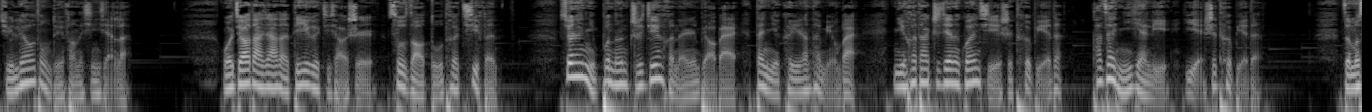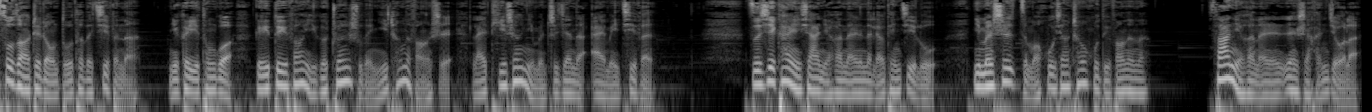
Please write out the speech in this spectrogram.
去撩动对方的心弦了。我教大家的第一个技巧是塑造独特气氛。虽然你不能直接和男人表白，但你可以让他明白，你和他之间的关系是特别的，他在你眼里也是特别的。怎么塑造这种独特的气氛呢？你可以通过给对方一个专属的昵称的方式来提升你们之间的暧昧气氛。仔细看一下你和男人的聊天记录，你们是怎么互相称呼对方的呢？萨尼和男人认识很久了，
